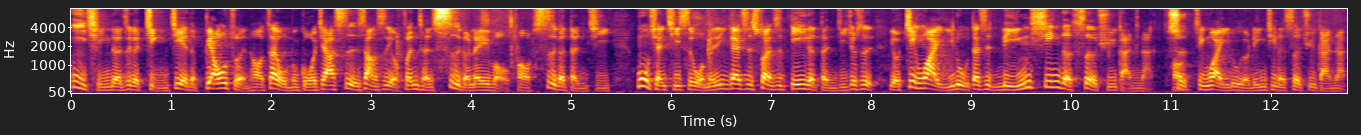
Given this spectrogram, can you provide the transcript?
疫情的这个警戒的标准哈，在我们国家事实上是有分成四个 level 哦，四个等级。目前其实我们应该是算是第一个等级，就是有境外一路，但是零星的社区感染是境外一路有零星的社区感染。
